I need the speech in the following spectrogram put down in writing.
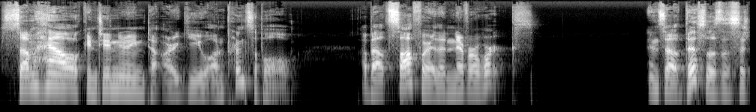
somehow continuing to argue on principle about software that never works And so this was the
